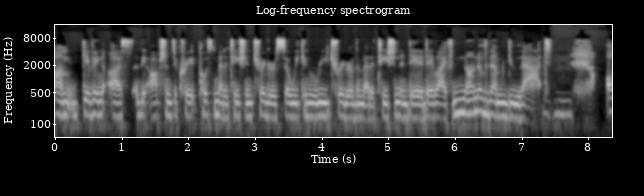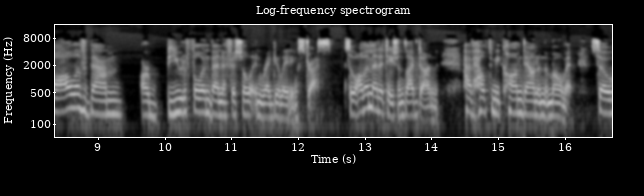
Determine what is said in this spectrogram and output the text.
um, giving us the option to create post meditation triggers so we can re-trigger the meditation in day-to-day life none of them do that mm-hmm. all of them are beautiful and beneficial in regulating stress. So all the meditations I've done have helped me calm down in the moment. So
